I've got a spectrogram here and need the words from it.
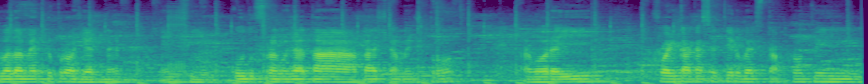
do andamento do projeto, né? Enfim, o gol do frango já tá praticamente pronto. Agora aí Ford Cacaceteiro vai ficar pronto em.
